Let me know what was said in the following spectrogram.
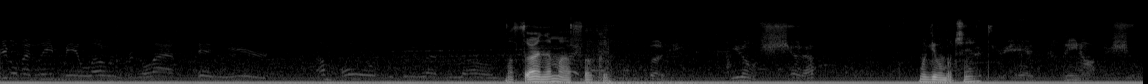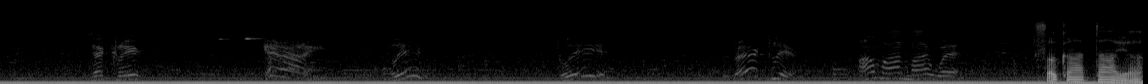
People been leaving me alone for the last ten years. I'm bored with being left alone. I'm gonna throw in that motherfucker. Buddy, you don't shut up. I'm gonna give him a chance. Keep your head clean off your shoulders. Is that clear? Get out of here. Clear? Clear? Very clear. I'm on my. Fuck I thought, yeah.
